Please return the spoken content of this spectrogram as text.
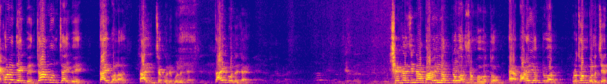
এখনও দেখবেন, যা মন চাইবে, তাই বলা হয়, তাই ইচ্ছা করে বলে যায়, তাই বলে যায়। শেখ হাসিনা বারোই অক্টোবর সম্ভবত হ্যাঁ বারোই অক্টোবর প্রথম বলেছেন,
